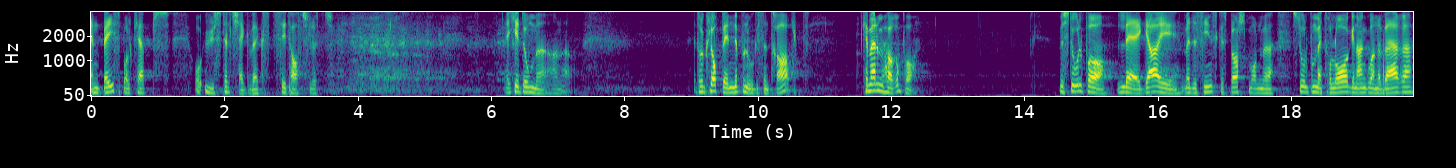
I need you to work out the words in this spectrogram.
en baseballcaps og ustelt skjeggvekst. Sitat slutt. Jeg er ikke dum, han der. Jeg tror Klopp er inne på noe sentralt. Hvem er det vi hører på? Vi stoler på leger i medisinske spørsmål. Vi stoler på meteorologen angående været.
